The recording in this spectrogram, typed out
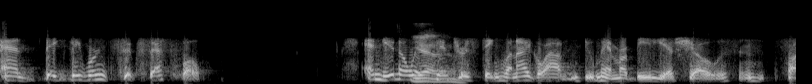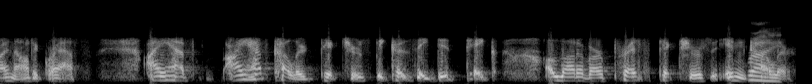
And they they weren't successful. And you know, it's Yeah. interesting when I go out and do memorabilia shows and sign autographs. I have I have colored pictures because they did take a lot of our press pictures in Right. color.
